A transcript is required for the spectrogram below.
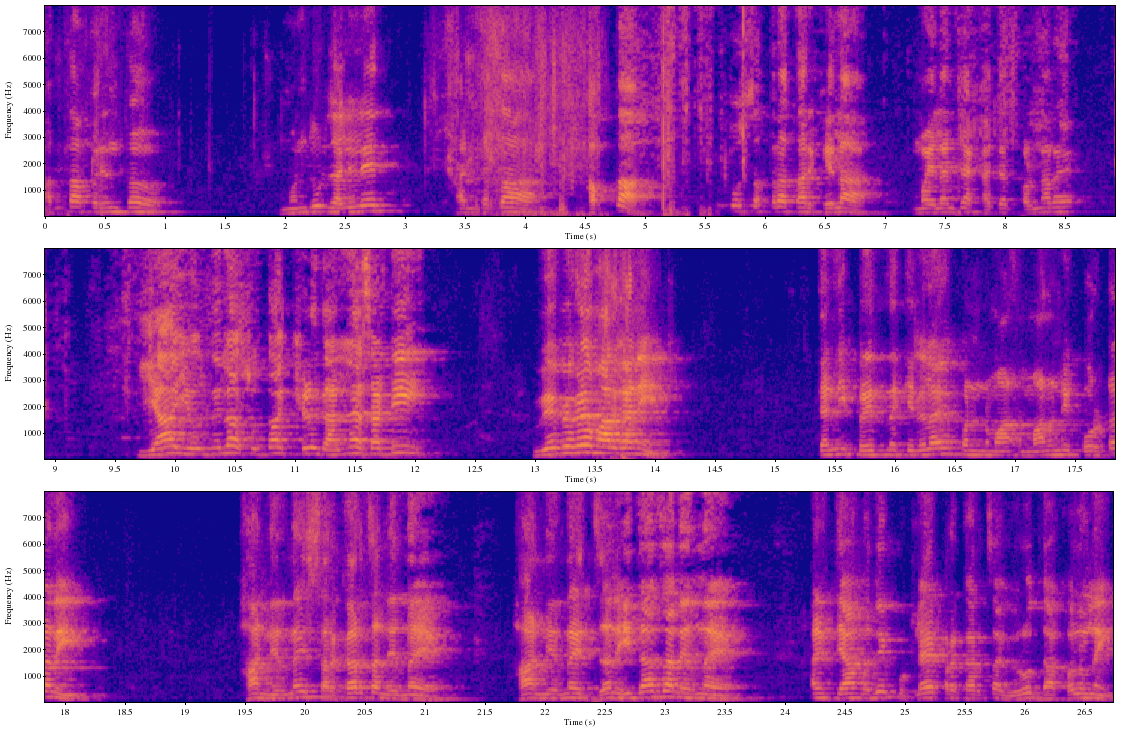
आत्तापर्यंत मंजूर झालेले आहेत. आणि त्याचा हप्ता तो सतरा तारखेला महिलांच्या खात्यात पडणार आहे. या योजनेला सुद्धा खीळ घालण्यासाठी वेगवेगळ्या मार्गाने त्यांनी प्रयत्न केलेला आहे पण मा माननीय कोर्टाने हा निर्णय सरकारचा निर्णय आहे. हा निर्णय जनहिताचा निर्णय आहे. आणि त्यामध्ये कुठल्याही प्रकारचा विरोध दाखवला नाही.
